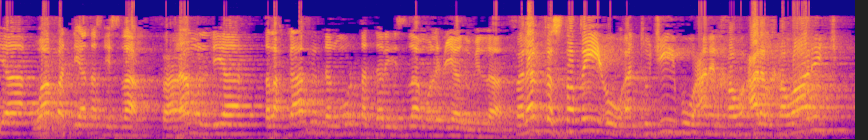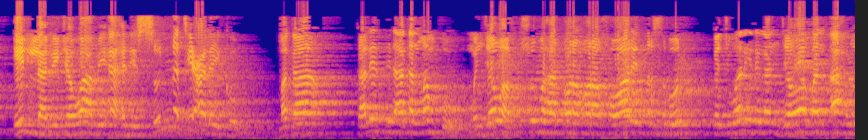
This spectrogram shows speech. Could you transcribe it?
ia wafat di atas Islam Faham. namun dia telah kafir dan murtad dari Islam oleh billah فلن تستطيعوا أن تجيبوا عن الخو... على الخوارج إلا بجواب أهل السنة عليكم maka kalian tidak akan mampu menjawab syubhat orang-orang khawarij tersebut kecuali dengan jawaban ahlu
